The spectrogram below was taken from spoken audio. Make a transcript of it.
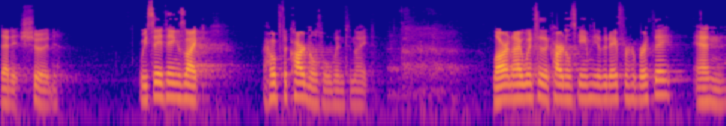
that it should. We say things like, I hope the Cardinals will win tonight. Laura and I went to the Cardinals game the other day for her birthday, and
